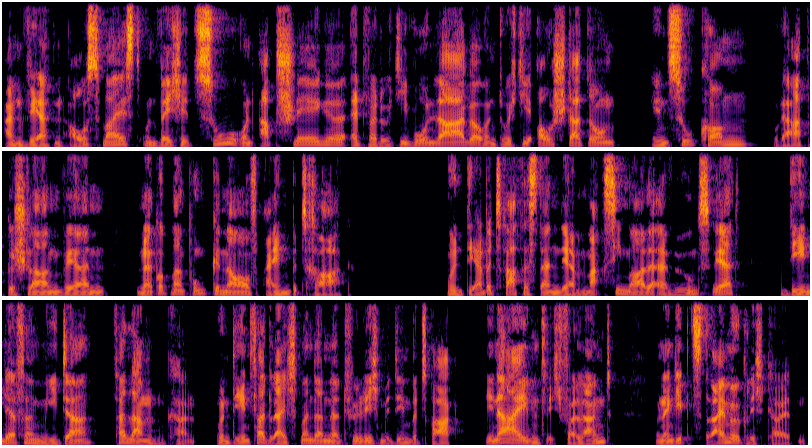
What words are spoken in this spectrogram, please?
an Werten ausweist und welche Zu- und Abschläge, etwa durch die Wohnlage und durch die Ausstattung, hinzukommen oder abgeschlagen werden. Und dann kommt man punktgenau auf einen Betrag. Und der Betrag ist dann der maximale Erhöhungswert, den der Vermieter verlangen kann. Und den vergleicht man dann natürlich mit dem Betrag, den er eigentlich verlangt. Und dann gibt es drei Möglichkeiten.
